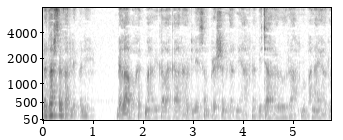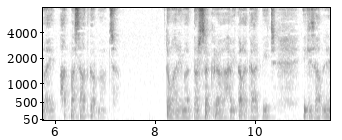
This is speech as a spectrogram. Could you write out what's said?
र दर्शकहरूले पनि बेला बखतमा हामी कलाकारहरूले सम्प्रेषण गर्ने आफ्ना विचारहरू र आफ्नो भनाइहरूलाई आत्मसात गर्नुहुन्छ। मानेमा दर्शक र हामी कलाकार बीच एक हिसाबले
